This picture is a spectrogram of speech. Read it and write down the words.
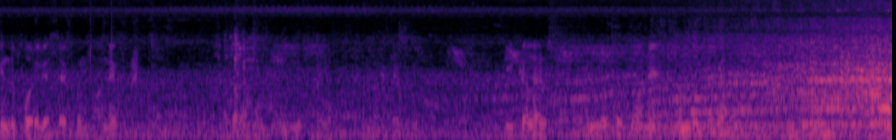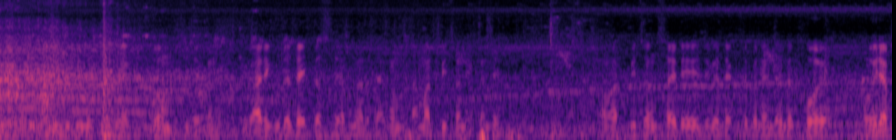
কিন্তু পড়ে গেছে এখন অনেক। সাধারণ একটা জিনিসটা আপনারা দেখুন বিকালের সৌন্দর্য তো অনেক সুন্দর দেখা। যায় একদম দেখেন, গাড়ি ঘুরে যাইতেছে, আপনারা দেখার মতো আমার পিছনে এখানে। আমার পিছন সাইডে এই জায়গায় দেখতে পেলেন এটা হলো ওইরাব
